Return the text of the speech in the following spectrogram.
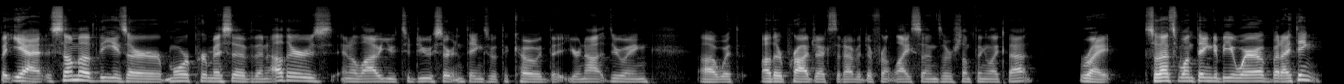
But yeah, some of these are more permissive than others and allow you to do certain things with the code that you're not doing uh, with other projects that have a different license or something like that. Right. So that's one thing to be aware of. But I think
